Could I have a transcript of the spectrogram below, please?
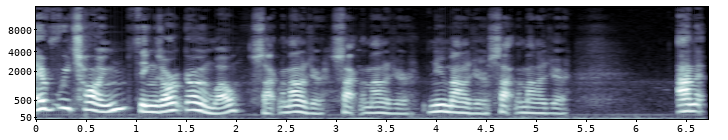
Every time things aren't going well, sack the manager, sack the manager, new manager, sack the manager. And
